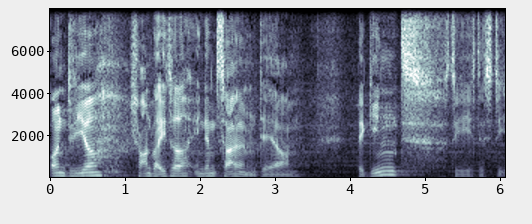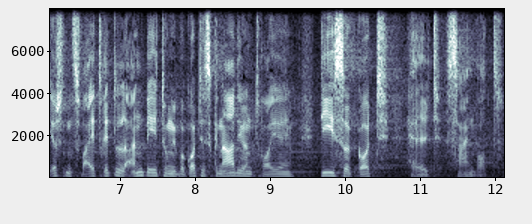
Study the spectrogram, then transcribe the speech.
Und wir schauen weiter in dem Psalm, der beginnt, die, das, die ersten zwei Drittel Anbetung über Gottes Gnade und Treue. Dieser Gott hält sein Wort.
